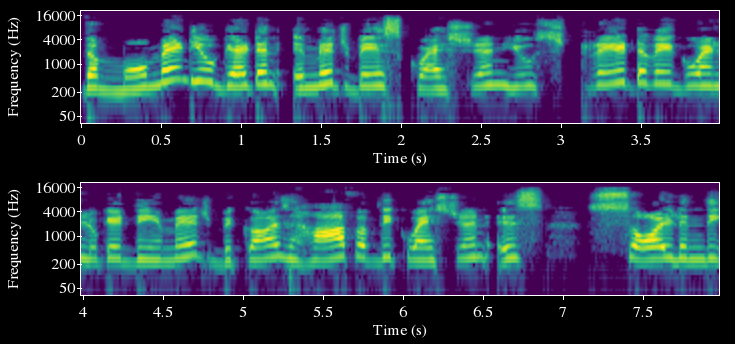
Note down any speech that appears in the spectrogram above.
The moment you get an image based question, you straight away go and look at the image because half of the question is solved in the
